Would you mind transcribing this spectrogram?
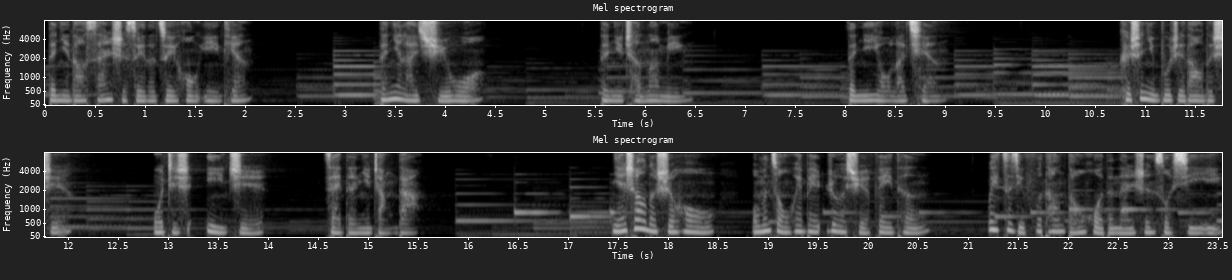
等你到三十岁的最后一天。”等你来娶我，等你成了名，等你有了钱。可是你不知道的是，我只是一直在等你长大。年少的时候，我们总会被热血沸腾、为自己赴汤蹈火的男生所吸引，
